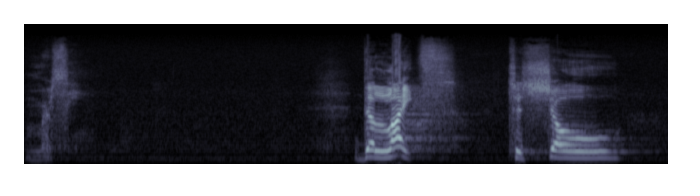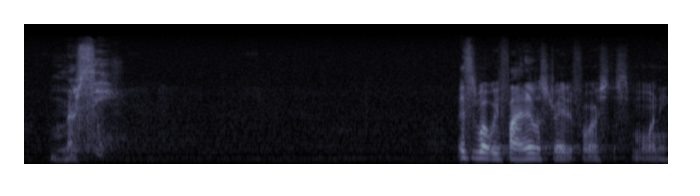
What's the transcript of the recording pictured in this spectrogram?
mercy delights to show mercy. This is what we find illustrated for us this morning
